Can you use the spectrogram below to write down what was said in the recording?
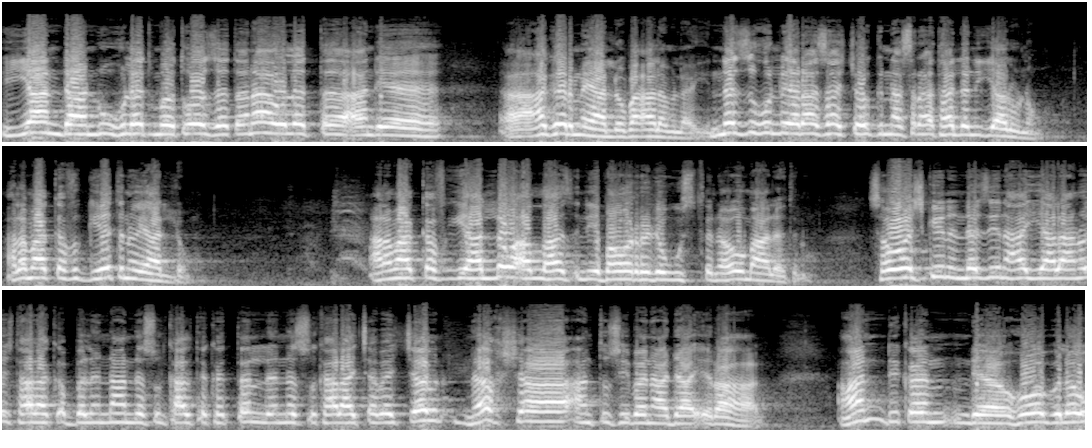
እያንዳንዱ ሁለት መቶ ዘጠና ሁለት አገር ነው ያለው በአለም ላይ። እነዚህ ሁሉ የራሳቸው ህግና ስርዓት አለን እያሉ ነው። አለም አቀፍ ህግ የት ነው ያለው? አለም አቀፍ ያለው አላህ ባወረደው ውስጥ ነው ማለት ነው ሰዎች ግን እነዚህን ሀያላኖች ታላቀበልና እነሱን ካልተከተል ለእነሱ ካላጨበጨብ ነክሻ አንቱሲበና ዳኢራሃል አንድ ቀን ሆ ብለው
